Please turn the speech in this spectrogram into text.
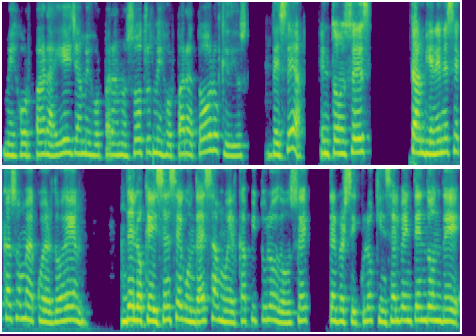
mejor para ella, mejor para nosotros, mejor para todo lo que Dios desea. Entonces, también en ese caso me acuerdo de, de lo que dice en segunda de Samuel capítulo 12, del versículo 15 al 20, en donde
